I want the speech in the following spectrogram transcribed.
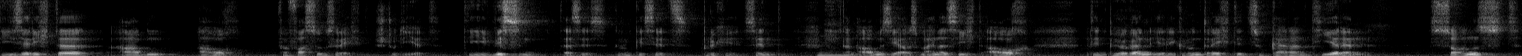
Diese Richter haben auch Verfassungsrecht studiert. Die wissen, dass es Grundgesetzbrüche sind. Mhm. Dann haben sie aus meiner Sicht auch den Bürgern ihre Grundrechte zu garantieren. Sonst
